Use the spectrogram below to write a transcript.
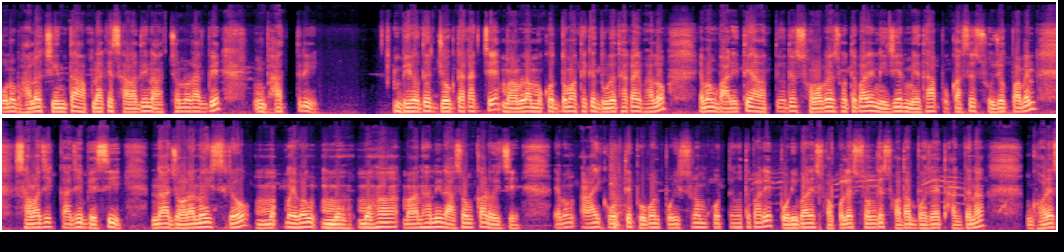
কোনো ভালো চিন্তা আপনাকে সারাদিন আচ্ছন্ন রাখবে। ভাতৃ বিরোধের যোগ দেখাচ্ছে, মামলা মোকদ্দমা থেকে দূরে থাকাই ভালো এবং বাড়িতে আত্মীয়দের সমাবেশ হতে পারে, নিজের মেধা প্রকাশের সুযোগ পাবেন। সামাজিক কাজে বেশি না জড়ানোই শ্রেয় এবং মহা মানহানির আশঙ্কা রয়েছে এবং আয় করতে প্রবল পরিশ্রম করতে হতে পারে। পরিবারের সকলের সঙ্গে সদাব বজায় থাকবে না। ঘরের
